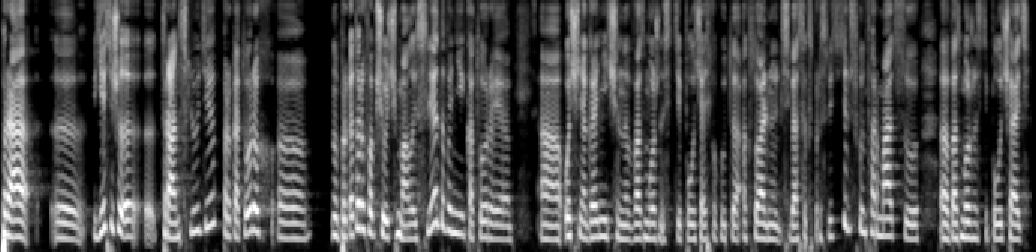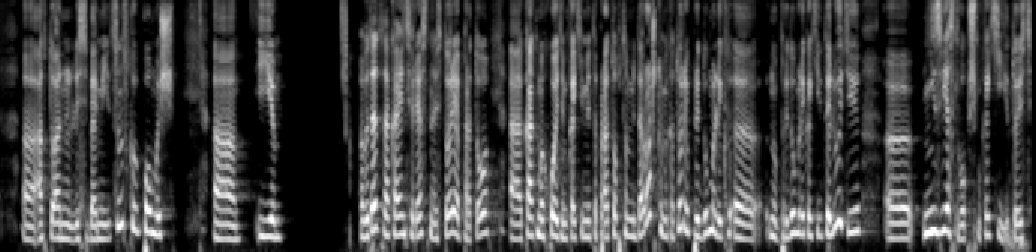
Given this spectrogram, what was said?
про, э, есть еще э, транслюди, про которых э, ну, про которых вообще очень мало исследований, которые э, очень ограничены в возможности получать какую-то актуальную для себя секс-просветительскую информацию, э, возможности получать э, актуальную для себя медицинскую помощь. Э, и вот это такая интересная история про то, э, как мы ходим какими-то протоптанными дорожками, которые придумали, э, ну, придумали какие-то люди, э, неизвестно, в общем, какие. То есть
